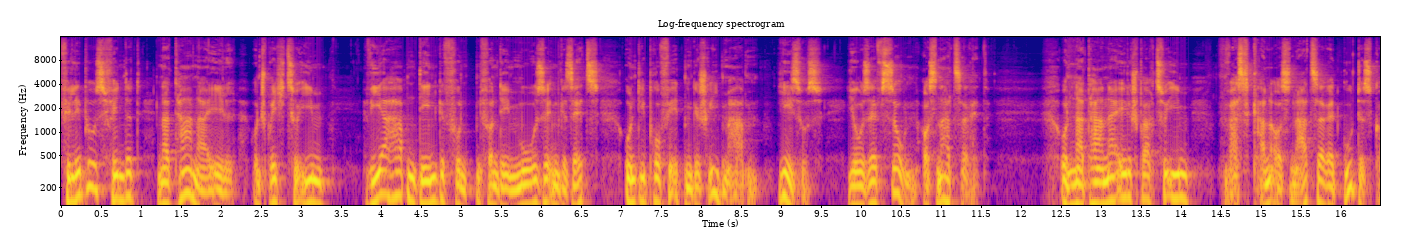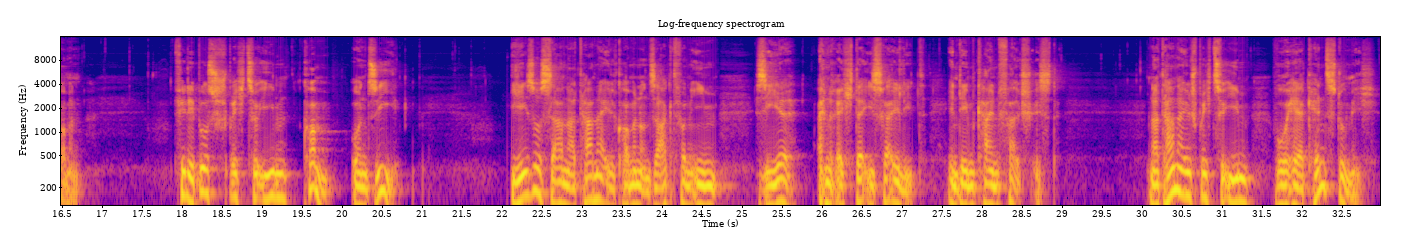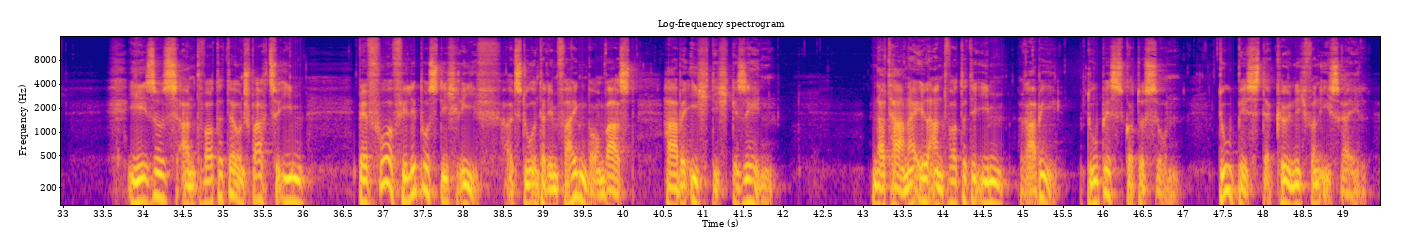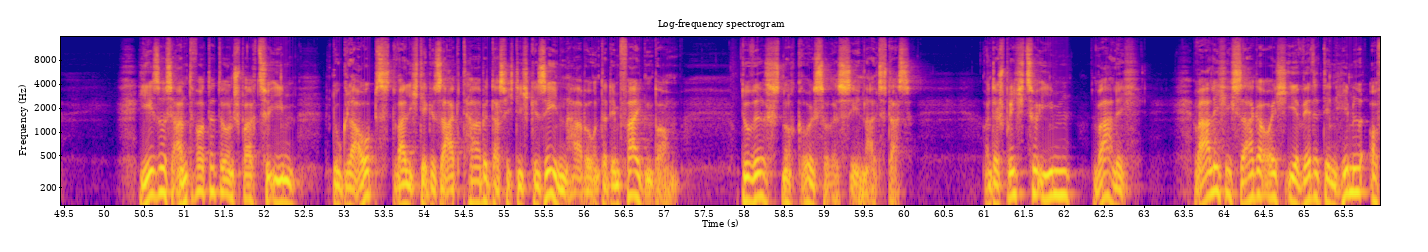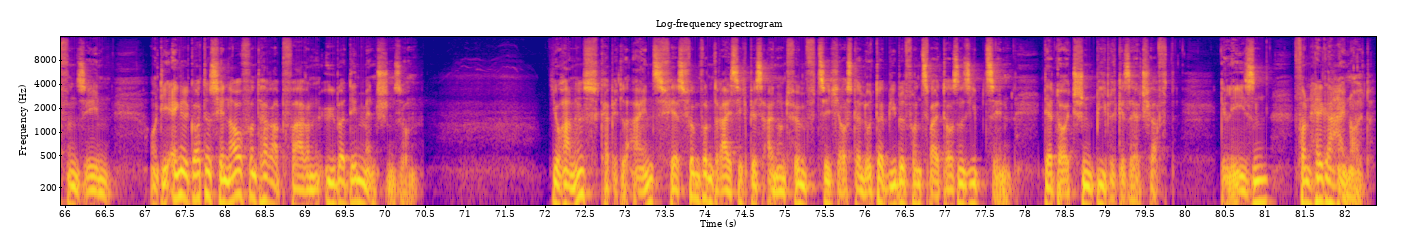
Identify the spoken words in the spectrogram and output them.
Philippus findet Nathanael und spricht zu ihm, wir haben den gefunden, von dem Mose im Gesetz und die Propheten geschrieben haben, Jesus, Josefs Sohn aus Nazareth. Und Nathanael sprach zu ihm, was kann aus Nazareth Gutes kommen? Philippus spricht zu ihm, komm und sieh. Jesus sah Nathanael kommen und sagt von ihm, siehe, ein rechter Israelit, in dem kein Falsch ist. Nathanael spricht zu ihm, Woher kennst du mich? Jesus antwortete und sprach zu ihm, Bevor Philippus dich rief, als du unter dem Feigenbaum warst, habe ich dich gesehen. Nathanael antwortete ihm, Rabbi, du bist Gottes Sohn, du bist der König von Israel. Jesus antwortete und sprach zu ihm, Du glaubst, weil ich dir gesagt habe, dass ich dich gesehen habe unter dem Feigenbaum. Du wirst noch Größeres sehen als das. Und er spricht zu ihm, Wahrlich, wahrlich, ich sage euch, ihr werdet den Himmel offen sehen und die Engel Gottes hinauf und herabfahren über dem Menschensohn. Johannes Kapitel 1 Vers 35 bis 51 aus der Lutherbibel von 2017 der Deutschen Bibelgesellschaft. Gelesen von Helga Heinold.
